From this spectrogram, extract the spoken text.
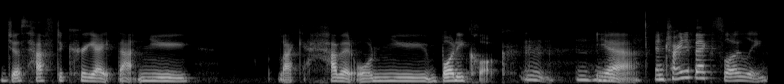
You just have to create that new like habit or new body clock. Mm, mm-hmm. Yeah. And train it back slowly.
